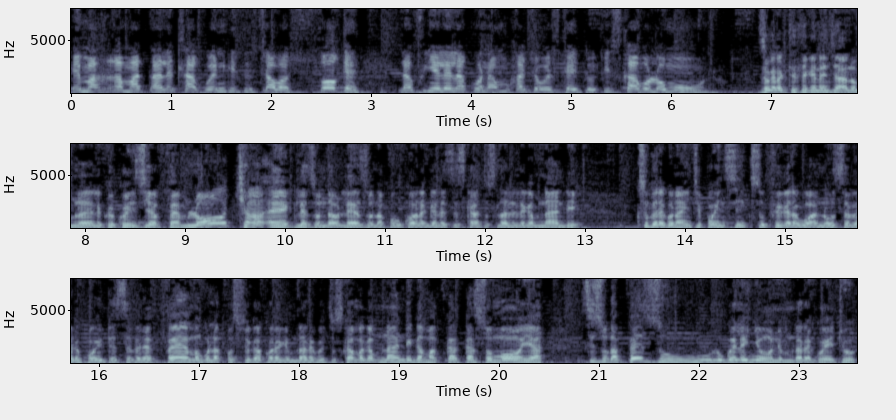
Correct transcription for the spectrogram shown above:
Emahakamadala ehlagweni ngithi sitshaba soke lafinyelela khona umhatsho wesikhethu isikhabo lomuntu. Zokana kuhlehlekene njalo mlaleli kwekwezi fm lotsha um kulezo ndawo lezo lapho ukhona ngalesi sikhathi usilalele kamnandi. Kusukela ku-90.6 ukufikela ku-107.7 fm kulapho sifika khona ke mntana kwethu. Sikhamba kamnandi ngamakakasomoya sisuka phezulu kwelenyoni mntana kwethu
